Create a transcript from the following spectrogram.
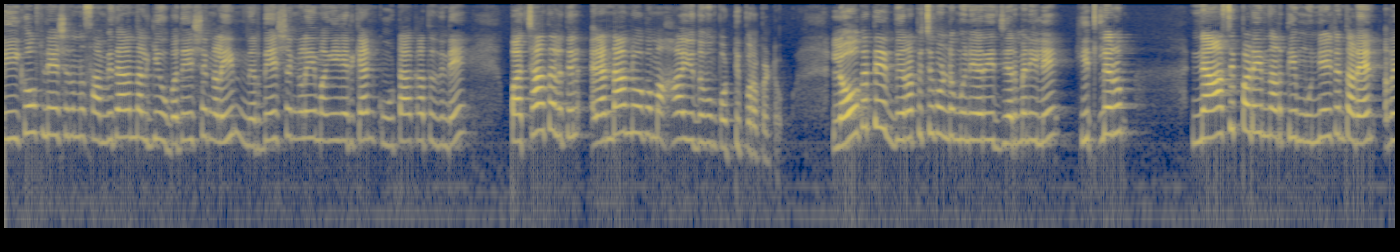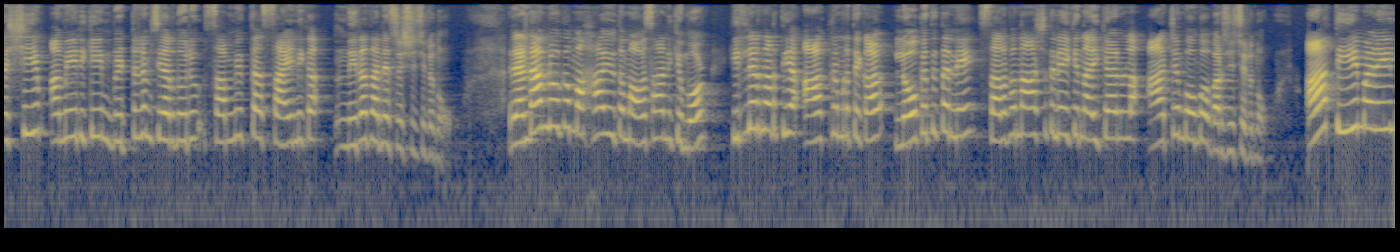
ലീഗ് ഓഫ് നേഷൻ എന്ന സംവിധാനം നൽകിയ ഉപദേശങ്ങളെയും നിർദ്ദേശങ്ങളെയും അംഗീകരിക്കാൻ കൂട്ടാക്കാത്തതിന്റെ പശ്ചാത്തലത്തിൽ രണ്ടാം ലോക മഹായുദ്ധവും പൊട്ടിപ്പുറപ്പെട്ടു. ലോകത്തെ വിറപ്പിച്ചുകൊണ്ട് മുന്നേറിയ ജർമ്മനിയിലെ ഹിറ്റ്ലറും നാസിപ്പടയും നടത്തിയ മുന്നേറ്റം തടയാൻ റഷ്യയും അമേരിക്കയും ബ്രിട്ടനും ചേർന്ന ഒരു സംയുക്ത സൈനിക നിര തന്നെ സൃഷ്ടിച്ചിരുന്നു. രണ്ടാം ലോക മഹായുദ്ധം അവസാനിക്കുമ്പോൾ ഹിറ്റ്ലർ നടത്തിയ ആക്രമണത്തെക്കാൾ ലോകത്തെ തന്നെ സർവനാശത്തിലേക്ക് നയിക്കാനുള്ള ആറ്റം ബോംബ് വർഷിച്ചിരുന്നു. ആ തീമഴയിൽ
